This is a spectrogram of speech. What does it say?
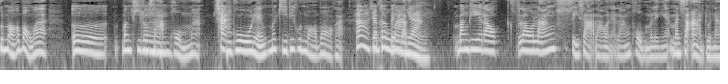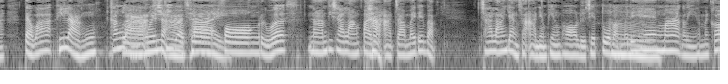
คุณหมอก็บอกว่า เออบางทีเราสระผมอะแชมพูเนี่ยเมื่อกี้ที่คุณหมอบอกอะอ่าแชมพูมันก็เป็นบาแบงบอย่างบางทีเราเราล้างศีรษะเราเนี่ยล้างผมอะไรเงี้ยมันสะอาดอยู่นะ แต่ว่าที่หลังข้างหลังล้างอะไว้ที่สะที่อาแบดบฟใช่องฟองหรือว่าน้ำที่ชาล้างไปค่ะมันอาจจะไม่ได้แบบ ชาล้างอย่างสะอาดอย่างเพียงพอ หรือเช็ดตัวแบบอืมไม่ได้แห้งมากอะไรเงี้ยมันก็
